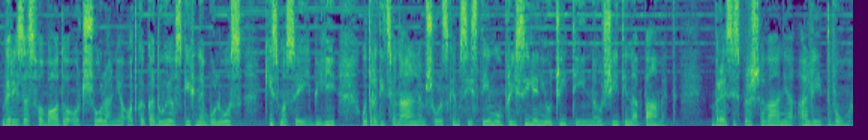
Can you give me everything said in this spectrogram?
Gre za svobodo od šolanja, od kakadujovskih nebulos, ki smo se jih bili v tradicionalnem šolskem sistemu prisiljeni učiti in naučiti na pamet, brez izpraševanja ali dvoma.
